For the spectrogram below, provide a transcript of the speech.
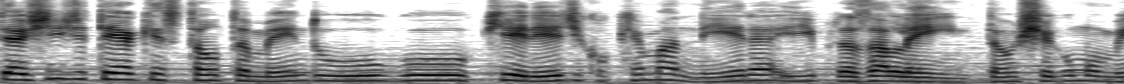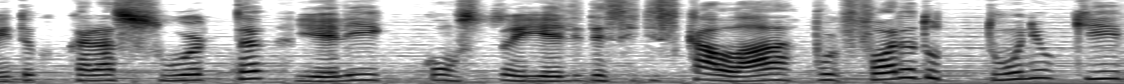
e a gente tem a questão também do Hugo querer de qualquer maneira ir pras além. Então chega um momento que o cara surta e ele e ele decide escalar por fora do túnel que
